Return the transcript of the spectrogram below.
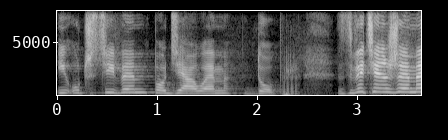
i uczciwym podziałem dóbr. Zwyciężymy!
